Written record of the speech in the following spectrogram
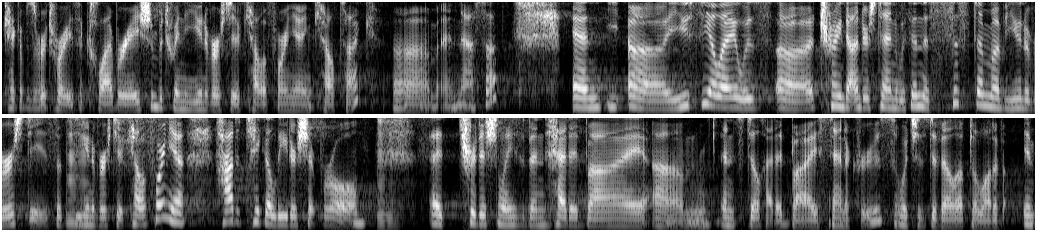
Keck Observatory is a collaboration between the University of California and Caltech um, and NASA. And uh, UCLA was uh, trying to understand within the system of universities, that's mm-hmm. the University of California, how to take a leadership role. Mm-hmm. It traditionally has been headed by, um, and still headed by Santa Cruz, which has developed a lot of in,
